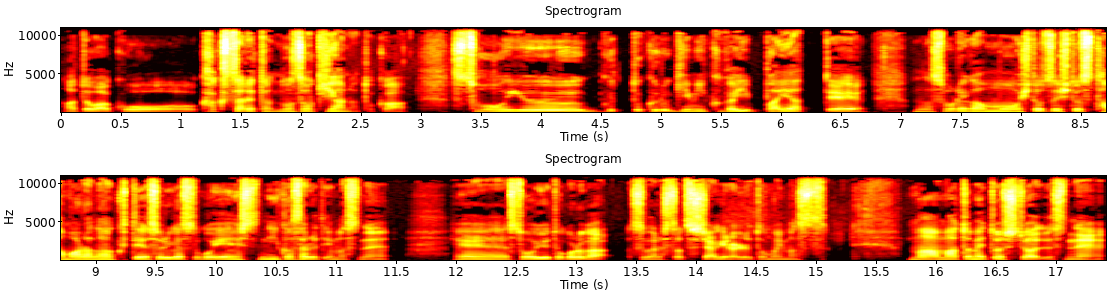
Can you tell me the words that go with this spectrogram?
あとはこう、隠された覗き穴とか、そういうグッとくるギミックがいっぱいあって、それがもう一つ一つたまらなくて、それがすごい演出に活かされていますね。えーそういうところが素晴らしさとして挙げられると思います。まあ、まとめとしてはですね、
